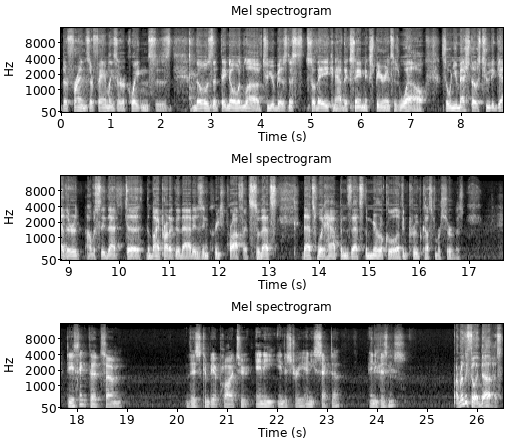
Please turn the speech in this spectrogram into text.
their friends, their families, their acquaintances, those that they know and love to your business so they can have the same experience as well. So when you mesh those two together, obviously that uh, the byproduct of that is increased profits. So that's that's what happens. That's the miracle of improved customer service. Do you think that um, this can be applied to any industry, any sector, any business? I really feel it does.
